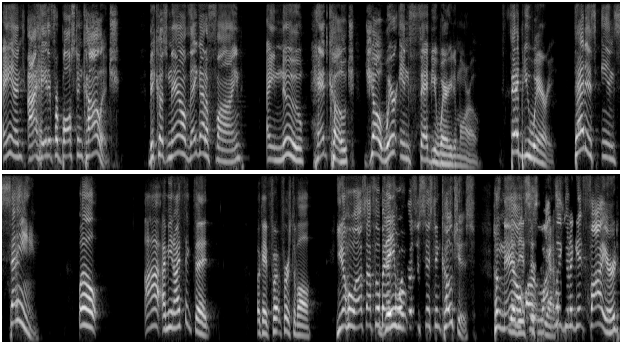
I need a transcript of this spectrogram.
And I hate it for Boston College because now they got to find a new head coach. Joe, we're in February tomorrow. February. That is insane. Well, I I mean, I think that okay, for, first of all, you know who else I feel bad they for? Were, Those assistant coaches who now yeah, assist, are likely yes. going to get fired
